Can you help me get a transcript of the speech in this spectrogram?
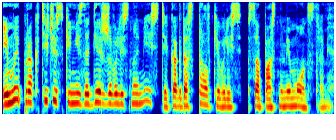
и мы практически не задерживались на месте, когда сталкивались с опасными монстрами.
